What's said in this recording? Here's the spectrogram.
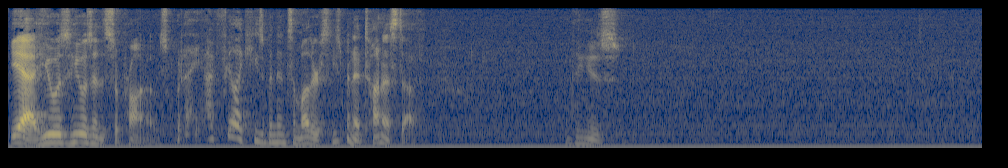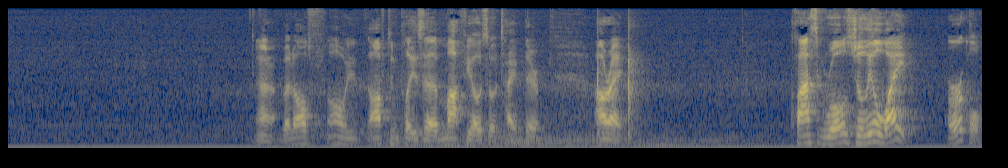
Yeah, he was he was in The Sopranos, but I, I feel like he's been in some others. He's been in a ton of stuff. I think he's. I don't know, but all, all, often plays a mafioso type there. All right. Classic roles, Jaleel White, Urkel.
